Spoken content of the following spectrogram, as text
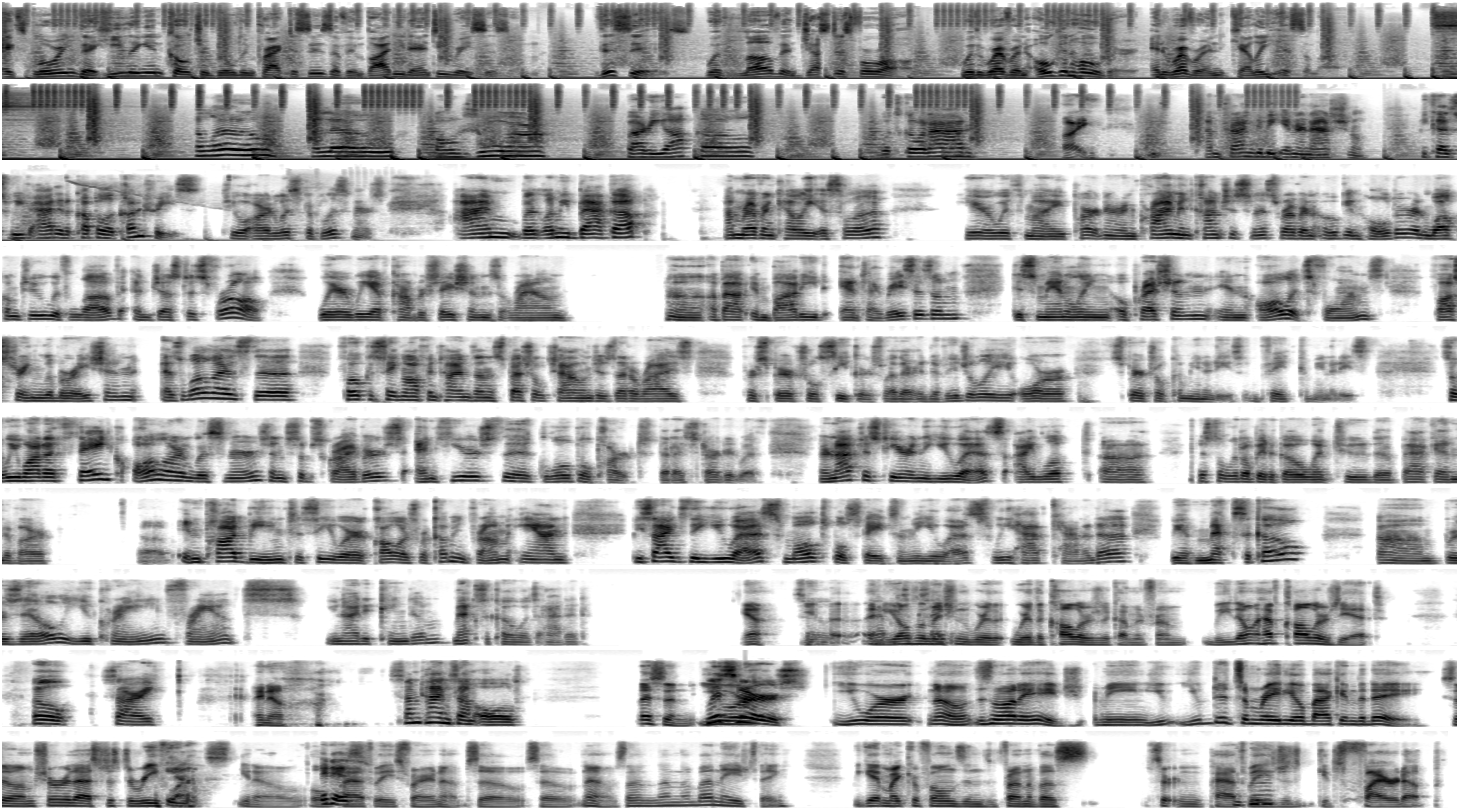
exploring the healing and culture building practices of embodied anti racism. This is With Love and Justice for All with Reverend Ogun Holder and Reverend Kelly Isola. Hello, hello, bonjour, bariako. What's going on? Hi. I'm trying to be international because we've added a couple of countries to our list of listeners. I'm, but let me back up. I'm Reverend Kelly Isola here with my partner in crime and consciousness, Reverend Ogun Holder, and welcome to With Love and Justice for All, where we have conversations around uh, about embodied anti racism, dismantling oppression in all its forms, fostering liberation, as well as the focusing oftentimes on the special challenges that arise for spiritual seekers, whether individually or spiritual communities and faith communities. So we want to thank all our listeners and subscribers. And here's the global part that I started with. They're not just here in the US. I looked uh, just a little bit ago, went to the back end of our uh, in Podbean to see where callers were coming from. And besides the US, multiple states in the US, we have Canada, we have Mexico, um, Brazil, Ukraine, France, United Kingdom, Mexico was added. Yeah. So yeah. and you also exciting. mentioned where the, where the callers are coming from. We don't have callers yet. Oh, sorry. I know. Sometimes I'm old. Listen, you listeners. Were, you were no, this is not age. I mean, you you did some radio back in the day, so I'm sure that's just a reflex. Yeah. You know, old it pathways is. firing up. So so no, it's not, not about an age thing. We get microphones in front of us certain pathways mm-hmm. just gets fired up.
